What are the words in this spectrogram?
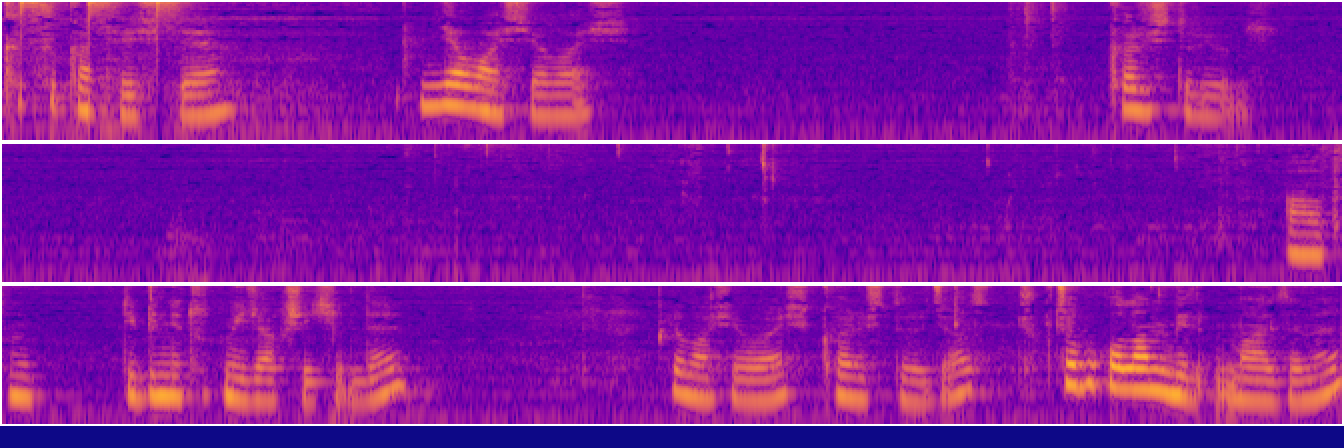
kısık ateşte yavaş yavaş karıştırıyoruz. Altın dibini tutmayacak şekilde yavaş yavaş karıştıracağız. Çok çabuk olan bir malzeme.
